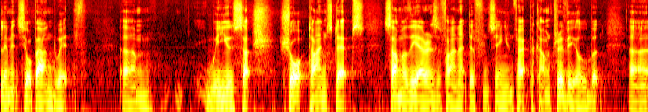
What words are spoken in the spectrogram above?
limits your bandwidth. Um, we use such short time steps. Some of the errors of finite differencing, in fact, become trivial, but uh,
